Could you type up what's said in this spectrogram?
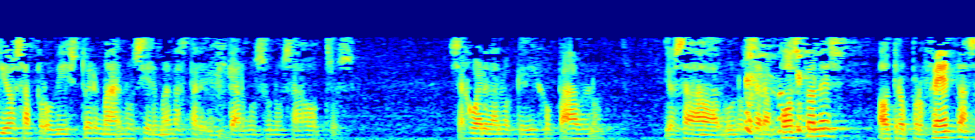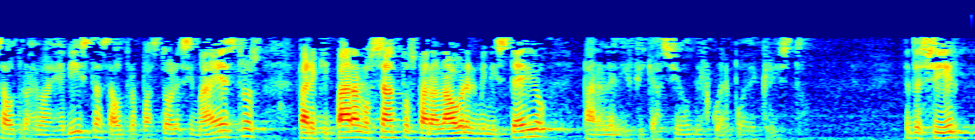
Dios ha provisto hermanos y hermanas para edificarnos unos a otros. ¿Se acuerdan lo que dijo Pablo? Dios ha dado a algunos ser apóstoles, a otros profetas, a otros evangelistas, a otros pastores y maestros, para equipar a los santos para la obra del ministerio, para la edificación del cuerpo de Cristo. Es decir,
